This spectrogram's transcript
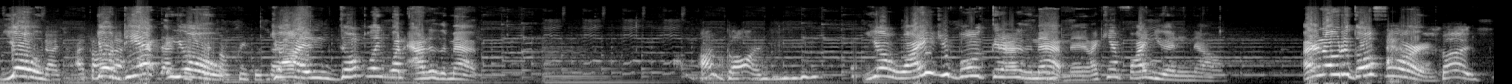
A, Yo, guys, yo, a- DX, yo, on Creeper's head. John, don't blink one out of the map. I'm gone. Yo, why did you both get out of the map, man? I can't find you any now. I don't know what to go for. Guys,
